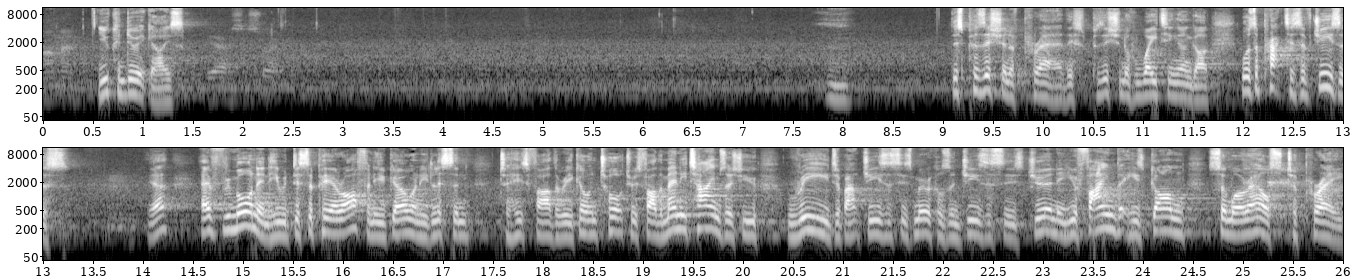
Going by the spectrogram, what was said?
Amen. You can do it, guys. Yes, that's right. This position of prayer, this position of waiting on God, was a practice of Jesus. Yeah? Every morning he would disappear off and he'd go and he'd listen to his father. He'd go and talk to his father. Many times, as you read about Jesus' miracles and Jesus' journey, you find that he's gone somewhere else to pray,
